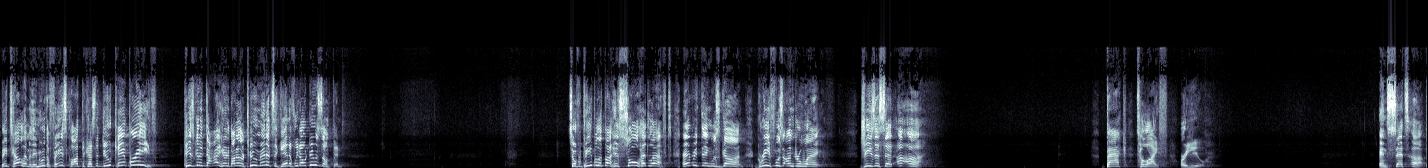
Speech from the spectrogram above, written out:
they tell him and they move the face cloth because the dude can't breathe. He's gonna die here in about another two minutes again if we don't do something. So, for people that thought his soul had left, everything was gone, grief was underway, Jesus said, uh uh-uh. uh Back to life are you. And sets up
